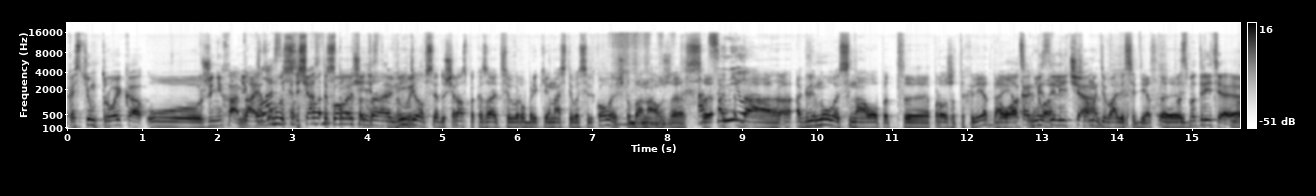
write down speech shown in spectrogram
костюм тройка у жениха. Мне Да, я кажется, думаю, Классика. сейчас сто- такого стоит вообще не видео в следующий раз показать в рубрике Насти Васильковой, чтобы она уже с- Оценила. да, оглянулась на опыт э, прожитых лет. Да, Ну, а как без Ильича? В чем одевались одес. э, Посмотрите, на э,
